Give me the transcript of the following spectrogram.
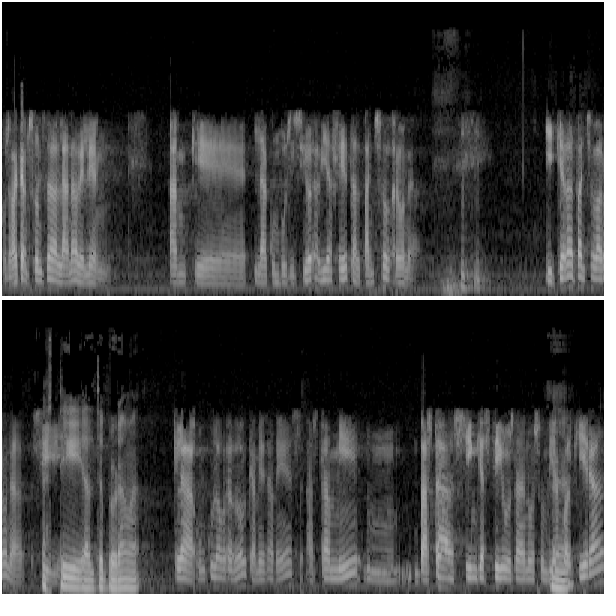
posava cançons de l'Anna Belén, amb què la composició l'havia fet el Pancho Barona. I què era el Pancho Barona? Sí, Estic al teu programa. Clar, un col·laborador que, a més a més, està amb mi, mm, va estar cinc estius de No és un dia Ah. qualquiera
